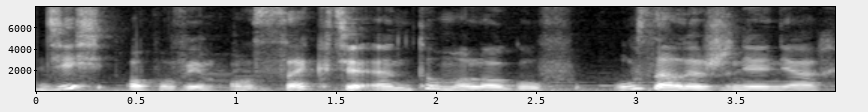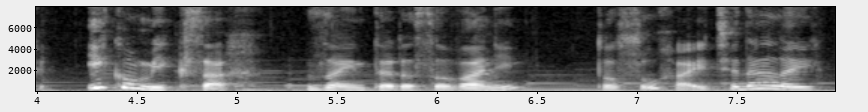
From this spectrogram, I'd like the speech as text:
Dziś opowiem o sekcie entomologów, uzależnieniach i komiksach. Zainteresowani? To słuchajcie dalej.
